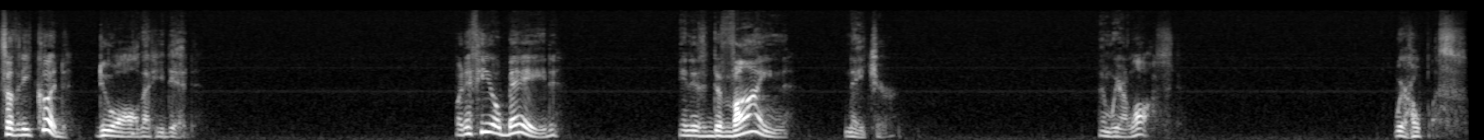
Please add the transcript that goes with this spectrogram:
so that he could do all that he did. But if he obeyed in his divine nature, then we are lost. We're hopeless.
